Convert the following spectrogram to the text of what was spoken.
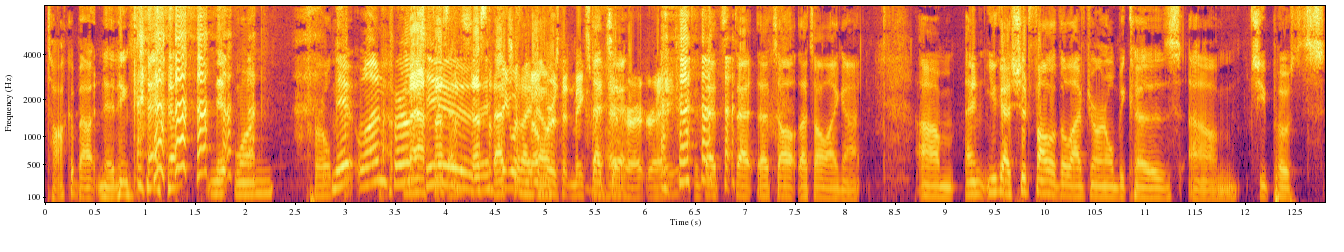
talk about knitting. Knit one, purl. knit one, purl Math, two. that's, that's, that's the That's thing with what I know. numbers that makes That's my head it. hurt, right? that's that. That's all. That's all I got. Um, and you guys should follow the Live Journal because um, she posts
